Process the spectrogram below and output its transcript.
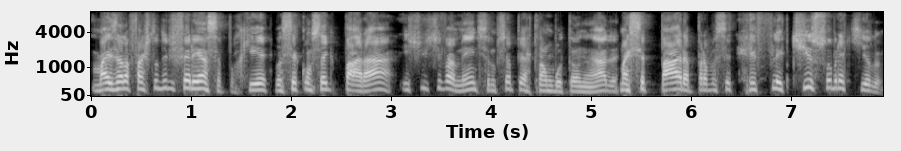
Mas ela faz toda a diferença, porque você consegue parar instintivamente, você não precisa apertar um botão nem nada, mas você para para você refletir sobre aquilo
